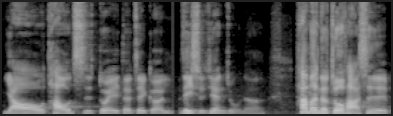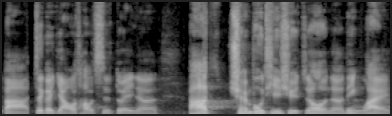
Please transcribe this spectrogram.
窑陶瓷堆的这个历史建筑呢，他们的做法是把这个窑陶瓷堆呢，把它全部提取之后呢，另外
